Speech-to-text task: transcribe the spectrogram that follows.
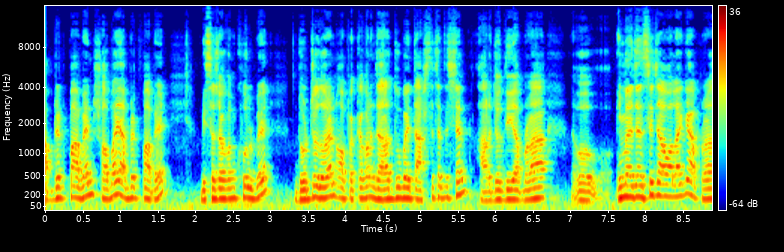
আপডেট পাবেন, সবাই আপডেট পাবে। ভিসা যখন খুলবে ধৈর্য ধরেন, অপেক্ষা করেন যারা দুবাইতে আসতে চাইতেছেন। আর যদি আপনারা ইমার্জেন্সি যাওয়া লাগে, আপনারা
